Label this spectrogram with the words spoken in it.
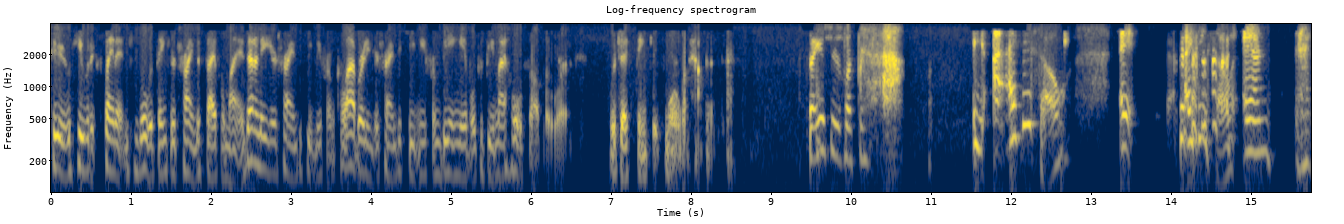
to he would explain it and people would think you're trying to stifle my identity, you're trying to keep me from collaborating, you're trying to keep me from being able to be my whole self at work, which I think is more what happened. Does that answer your question? Yeah, I think so. I, I think so. And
